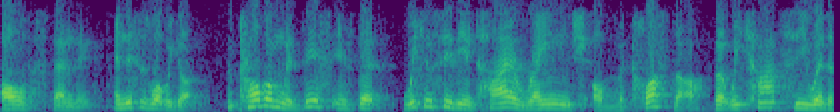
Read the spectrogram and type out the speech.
of spending. And this is what we got. The problem with this is that we can see the entire range of the cluster, but we can't see where the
